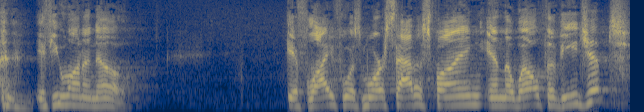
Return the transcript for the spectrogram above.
if you want to know if life was more satisfying in the wealth of Egypt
